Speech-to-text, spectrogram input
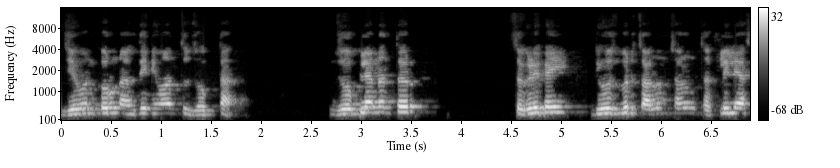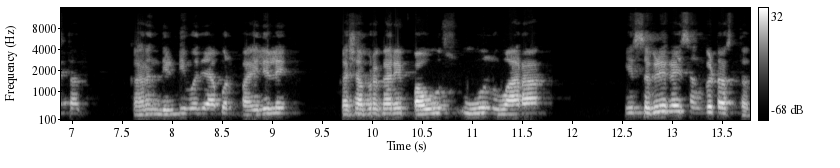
जेवण करून अगदी निवांत झोपतात. झोपल्यानंतर सगळे काही दिवसभर चालून चालून थकलेले असतात कारण दिंडीमध्ये आपण पाहिलेले कशा प्रकारे पाऊस ऊन वारा हे सगळे काही संकट असतात.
